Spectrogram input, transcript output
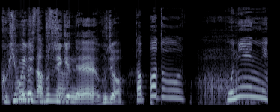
그 기분이 좀수 나쁠 수. 있겠네. 그죠? 나빠도 본인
